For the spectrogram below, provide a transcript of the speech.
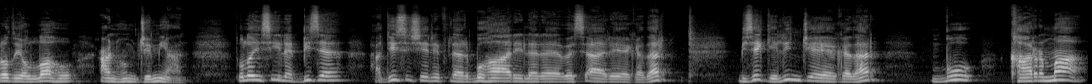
Radıyallahu anhum cemiyan. Dolayısıyla bize hadis-i şerifler, Buharilere vesaireye kadar bize gelinceye kadar bu karma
